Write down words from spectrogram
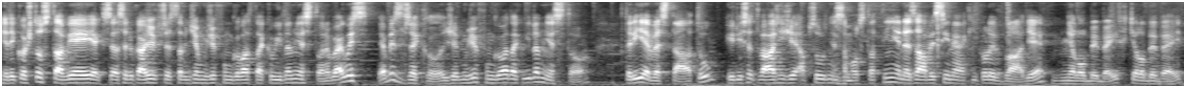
Jelikož to stavějí, jak si asi dokáže představit, že může fungovat takovýhle město. Nebo jak bys, jak bys řekl, že může fungovat takovýhle město, který je ve státu, i když se tváří, že je absolutně mm-hmm. samostatný, je nezávislý na jakýkoliv vládě, mělo by být, chtělo by být,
